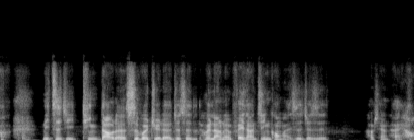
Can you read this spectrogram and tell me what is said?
你自己听到的是会觉得就是会让人非常惊恐，还是就是好像还好？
